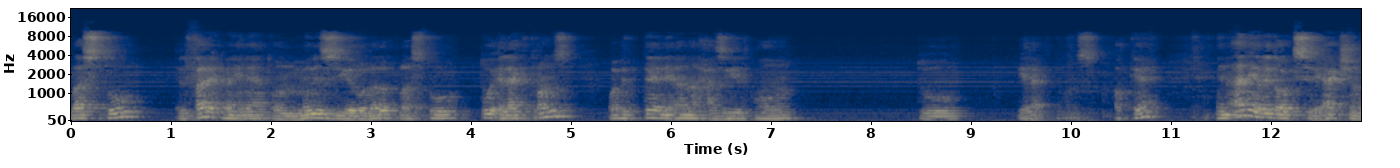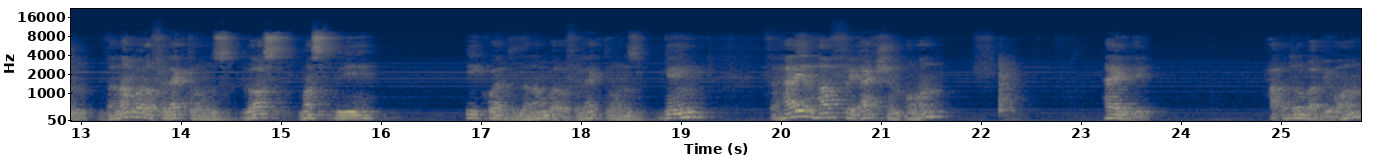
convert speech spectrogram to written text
plus 2 الفرق بيناتهم من ال zero لل plus 2 2 electrons وبالتالي أنا حزيد هون 2 electrons okay? In any redox reaction the number of electrons lost must be equal to the number of electrons gained. فهاي ال half reaction هون هيدي. حأضربها ب 1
